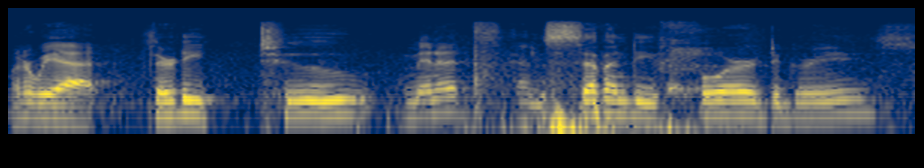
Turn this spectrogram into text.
What are we at? 32 minutes and 74 degrees.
